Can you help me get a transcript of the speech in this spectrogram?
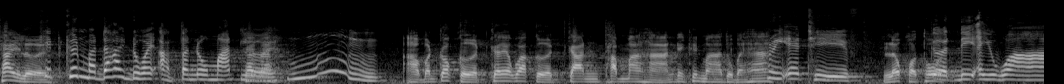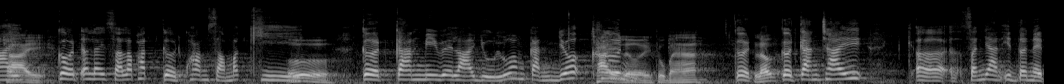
ใช่เลย คิดขึ้นมาได้โดยอัตโนมัติใช่เลไหม ยอืม อ่ามันก็เกิดก็เรียกว่าเกิดการทำอาหารกันขึ้นมาถูกไหมฮะ creative แล้วขอโทษ เกิด DIY ใช่เกิดอะไรสารพัดเกิดความสามัคคี เออ เกิดการมีเวลาอยู่ร่วมกันเยอะใช่ขึ้น เลยถูกไหมฮะเกิดแล้ว เกิดการใช้เอ่อสัญญาณอินเทอร์เน็ต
